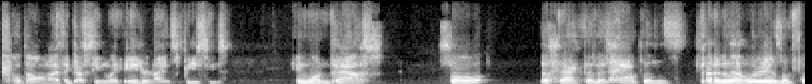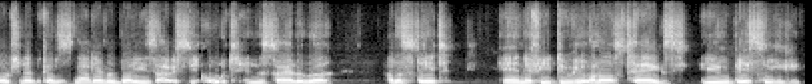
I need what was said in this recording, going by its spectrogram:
trail down. I think I've seen like eight or nine species in one pass. So the fact that it happens kind of that way is unfortunate because not everybody's obviously out in the side of the out of state. And if you do get one of those tags, you basically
